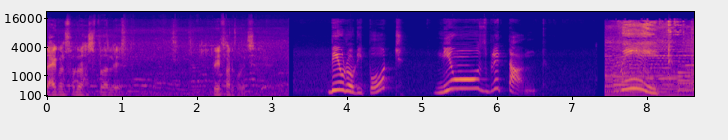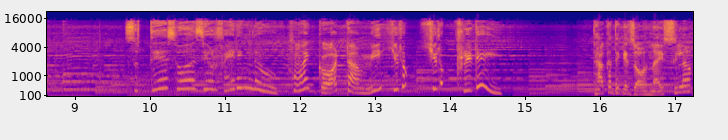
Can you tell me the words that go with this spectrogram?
রায়গঞ্জ সদর হাসপাতালে রেফার করেছে ব্যুরো রিপোর্ট নিউজ বৃত্তান্ত Wait. So this was your wedding look. Oh my god, Tammy, you look you look pretty. Dhaka থেকে যখন আইছিলাম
